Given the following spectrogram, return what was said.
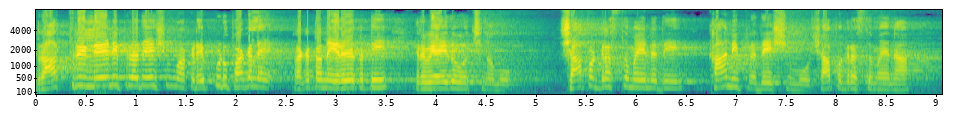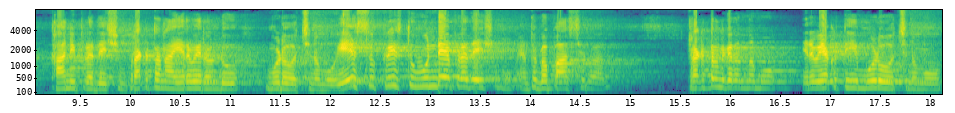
రాత్రి లేని ప్రదేశము. అక్కడ ఎప్పుడు పగలే. ప్రకటన ఇరవై ఒకటి ఇరవై ఐదు వచ్చినము శాపగ్రస్తమైనది కాని ప్రదేశము. శాపగ్రస్తమైన కాని ప్రదేశం. ప్రకటన ఇరవై రెండు మూడో వచ్చినము ఏసుక్రీస్తు ఉండే ప్రదేశము. ఎంత గొప్ప ఆశీర్వాదం. ప్రకటన గ్రంథము ఇరవై ఒకటి మూడు వచ్చినము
